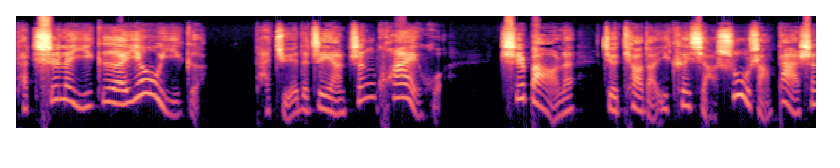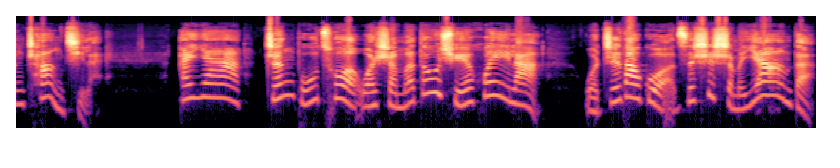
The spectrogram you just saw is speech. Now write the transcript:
他吃了一个又一个，他觉得这样真快活。吃饱了，就跳到一棵小树上，大声唱起来：“哎呀，真不错！我什么都学会啦！我知道果子是什么样的，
